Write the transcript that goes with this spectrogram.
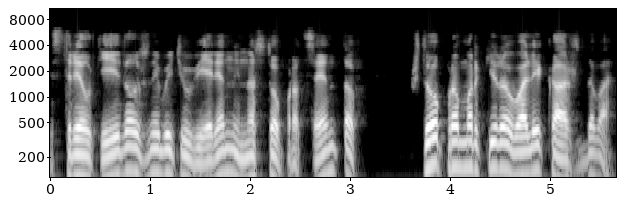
Стрелки должны быть уверены на сто процентов, что промаркировали каждого.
